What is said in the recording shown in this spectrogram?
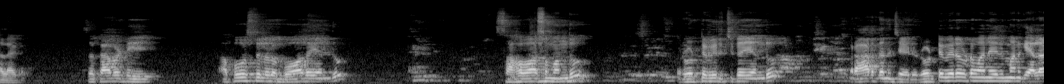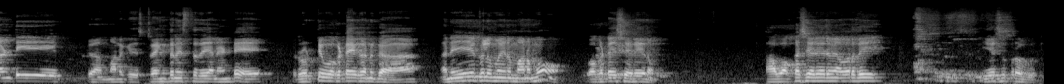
అలాగే. సో కాబట్టి అపోస్తుల బోధ ఎందు సహవాసమందు రొట్టె విరుచుటయందు ప్రార్థన చేయడం రొట్టె విరవటం అనేది మనకి ఎలాంటి మనకి స్ట్రెంగ్త్ ఇస్తుంది అని అంటే రొట్టె ఒకటే కనుక అనేకులమైన మనము ఒకటే శరీరం. ఆ ఒక్క శరీరం ఎవరిది? యేసు ప్రభుది.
